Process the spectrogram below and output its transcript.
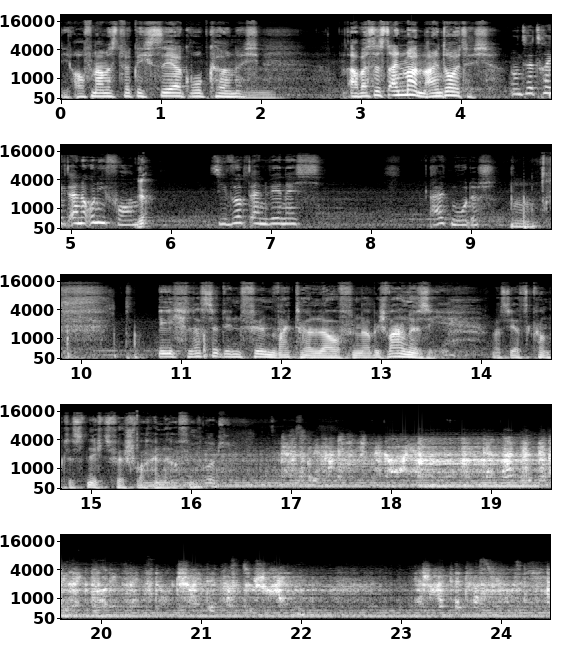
Die Aufnahme ist wirklich sehr grobkörnig. Aber es ist ein Mann, eindeutig. Und er trägt eine Uniform. Ja. Sie wirkt ein wenig altmodisch. Ich lasse den Film weiterlaufen, aber ich warne Sie. Was jetzt kommt, ist nichts für schwache Nerven. Gut. Das ist mir wirklich nicht mehr geheuer. Der Mann sitzt direkt vor dem Fenster und scheint etwas zu schreiben. Er schreibt etwas vor sich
